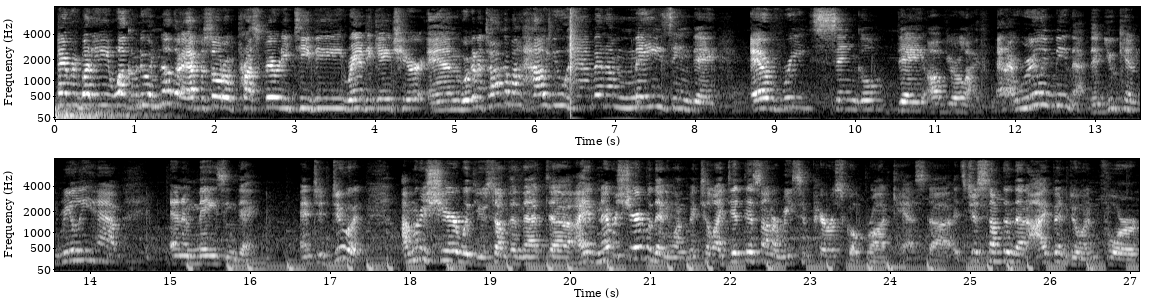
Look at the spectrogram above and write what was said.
Hey, everybody, welcome to another episode of Prosperity TV. Randy Gage here, and we're going to talk about how you have an amazing day every single day of your life. And I really mean that, that you can really have an amazing day. And to do it, I'm going to share with you something that uh, I have never shared with anyone until I did this on a recent Periscope broadcast. Uh, it's just something that I've been doing for,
